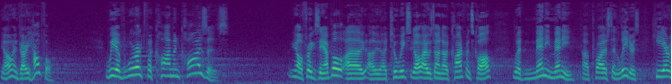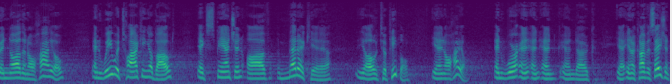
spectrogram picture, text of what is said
you know, and very helpful. We have worked for common causes. You know, for example, uh, uh, two weeks ago, I was on a conference call with many, many uh, Protestant leaders here in northern Ohio, and we were talking about expansion of Medicare, you know, to people in Ohio, and we're and and and, uh, in a conversation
